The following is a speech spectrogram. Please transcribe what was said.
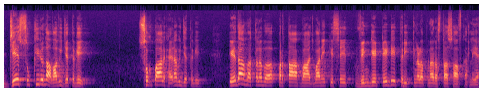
ਜੇ ਸੁਖੀ ਰੰਧਾਵਾ ਵੀ ਜਿੱਤ ਗਏ, ਸੁਖਪਾਲ ਖਹਿਰਾ ਵੀ ਜਿੱਤ ਗਏ, ਇਹਦਾ ਮਤਲਬ ਪ੍ਰਤਾਪ ਬਾਜਵਾ ਨੇ ਕਿਸੇ ਵਿੰਗੇ ਟੇਢੇ ਤਰੀਕੇ ਨਾਲ ਆਪਣਾ ਰਸਤਾ ਸਾਫ਼ ਕਰ ਲਿਆ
